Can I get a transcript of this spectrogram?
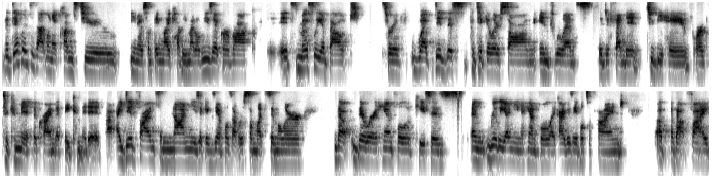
The difference is that when it comes to, you know, something like heavy metal music or rock, it's mostly about sort of what did this particular song influence the defendant to behave or to commit the crime that they committed. I did find some non music examples that were somewhat similar. That there were a handful of cases, and really, I mean, a handful. Like I was able to find about five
